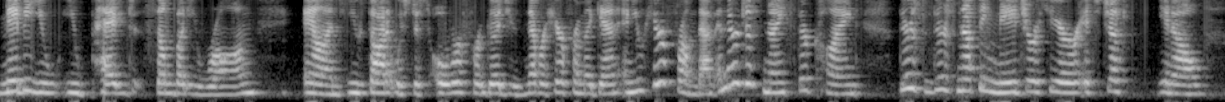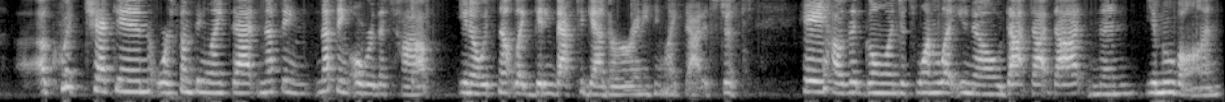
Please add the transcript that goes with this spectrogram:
maybe you you pegged somebody wrong and you thought it was just over for good you'd never hear from again and you hear from them and they're just nice they're kind. There's there's nothing major here it's just you know a quick check-in or something like that nothing nothing over the top you know, it's not like getting back together or anything like that. It's just, hey, how's it going? Just want to let you know, dot, dot, dot, and then you move on.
